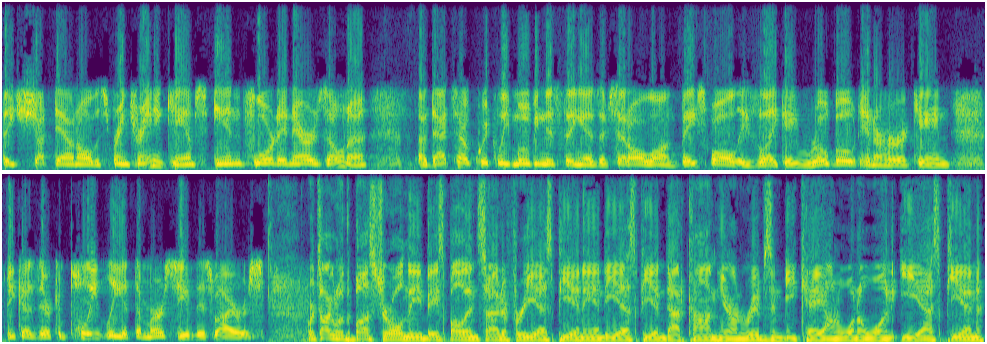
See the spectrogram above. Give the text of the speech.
they shut down all the spring training camps in Florida and Arizona. Uh, that's how quickly moving this thing is. I've said all along, baseball is like a rowboat in a hurricane because they're completely at the mercy of this virus. We're talking with Buster Olney, baseball insider for ESPN and ESPN.com here on Ribs and BK on 101 ESPN.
